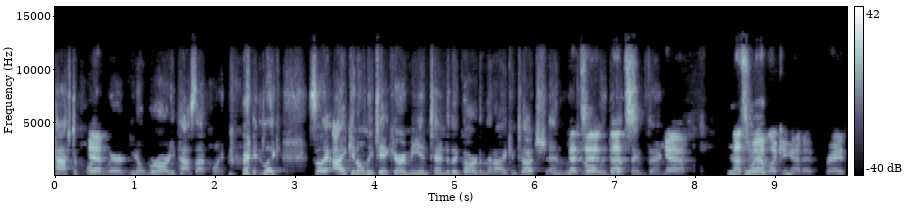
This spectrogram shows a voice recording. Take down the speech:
past a point Yeah. where you know we're already past that point, right? Like so, like I can only take care of me and tend to the garden that I can touch, and we That's can it. only do that same thing. yeah. That's the way I'm looking at it, right?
